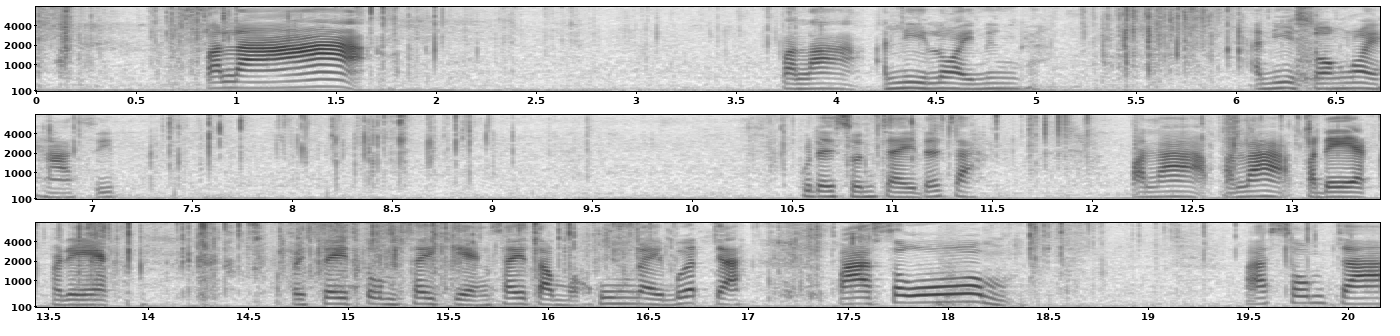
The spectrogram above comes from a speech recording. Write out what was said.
ๆปลาปลาอันนี้ร้อยหนึ่งค่ะ อันนี้สองร้อยห้าสิบผู้ใดสนใจเด้อจ้ะ ปลาล่าปลาล่าปลาแดกปลาแดก ไปใส่ต้มใส่แกงใส่ตำมะคุ้งในเบิดจ้ะปลาส้มปลาส้มจ้า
